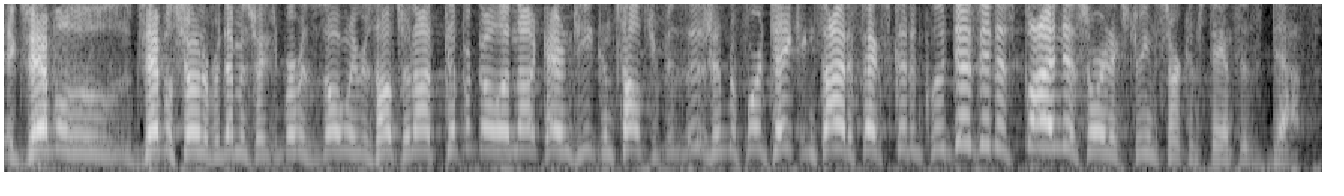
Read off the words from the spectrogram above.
examples, examples shown for demonstration purposes only, results are not typical and not guaranteed. Consult your physician before taking side effects could include dizziness, blindness, or in extreme circumstances, death.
